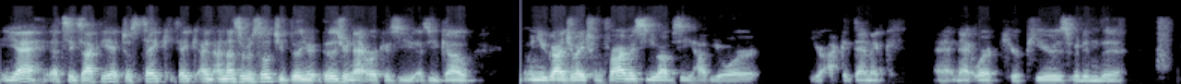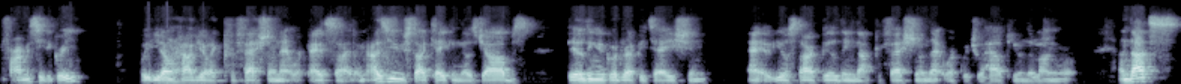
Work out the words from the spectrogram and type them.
Yeah, that's exactly it. Just take take and, and as a result, you build your build your network as you as you go. When you graduate from pharmacy, you obviously have your your academic uh, network, your peers within the pharmacy degree, but you don't have your like professional network outside. And as you start taking those jobs, building a good reputation, uh, you'll start building that professional network, which will help you in the long run. And that's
